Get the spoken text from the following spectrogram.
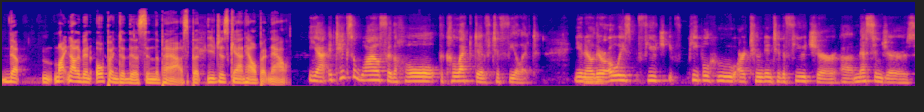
that might not have been open to this in the past, but you just can't help it now. Yeah, it takes a while for the whole the collective to feel it. You know, mm-hmm. there are always future people who are tuned into the future, uh, messengers,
